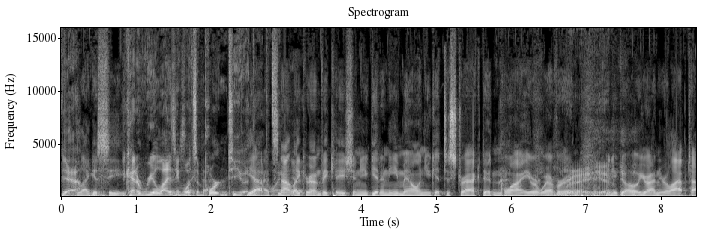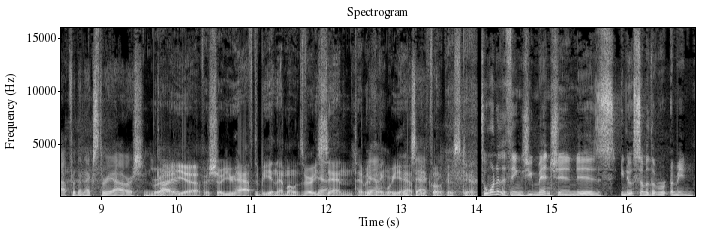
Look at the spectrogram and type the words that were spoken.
Yeah. legacy. You're kind of realizing what's like that. important to you. At yeah, that it's point. not like you're on vacation. You get an email and you get distracted in Hawaii or wherever, Right, and, yeah. and you go. You're on your laptop for the next three hours. Right. Yeah, for sure. You have to be in that moment. It's very zen type of Yeah, thing where you have exactly. to be focused. Yeah. So one of the things you mentioned is, you know, some of the, I mean,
